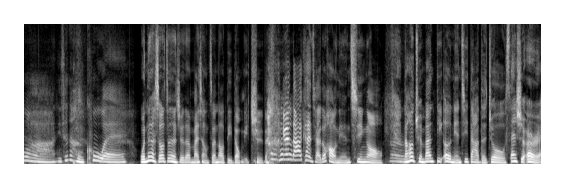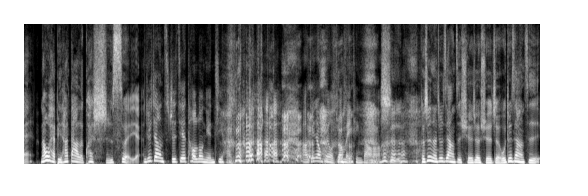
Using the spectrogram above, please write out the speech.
哇，你真的很酷哎！我那个时候真的觉得蛮想钻到地洞里去的，因为大家看起来都好年轻哦。嗯、然后全班第二年纪大的就三十二哎，然后我还比他大了快十岁耶。你就这样直接透露年纪好吗？好，听众朋友装没听到啊。是，可是呢，就这样子学着学着，我就这样子，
